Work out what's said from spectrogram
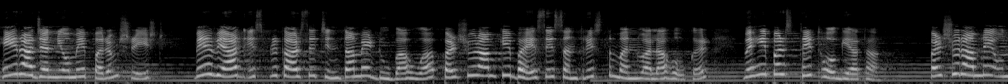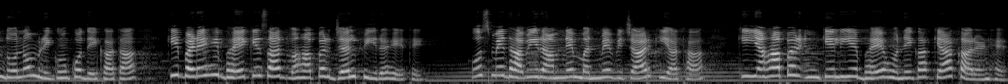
हे राजन्यों में परम श्रेष्ठ, वह व्याध इस प्रकार से चिंता में डूबा हुआ परशुराम के भय से संतृष्ट मन वाला होकर वहीं पर स्थित हो गया था। परशुराम ने उन दोनों मृगों को देखा था कि बड़े ही भय के साथ वहाँ पर जल पी रहे थे। उसमें धावी राम ने मन में विचार किया था कि यहाँ पर इनके लिए भय होने का क्या कारण है।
